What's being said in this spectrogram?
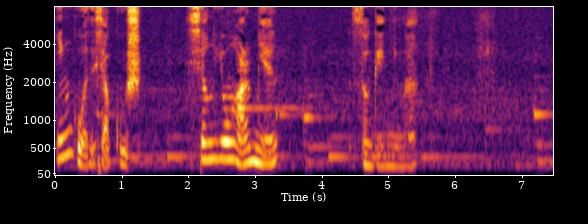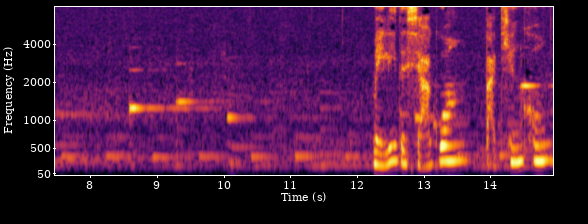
英国的小故事《相拥而眠》送给你们。美丽的霞光把天空。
